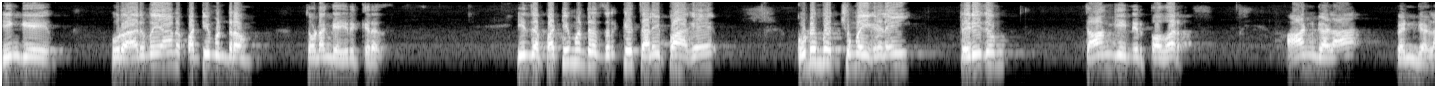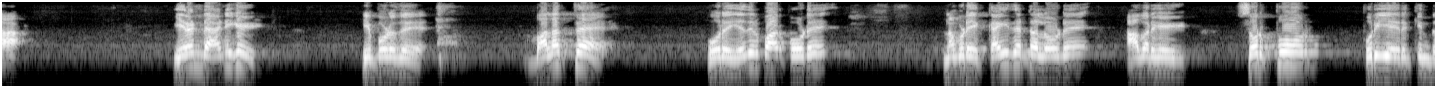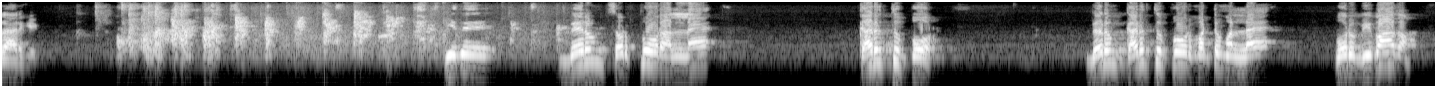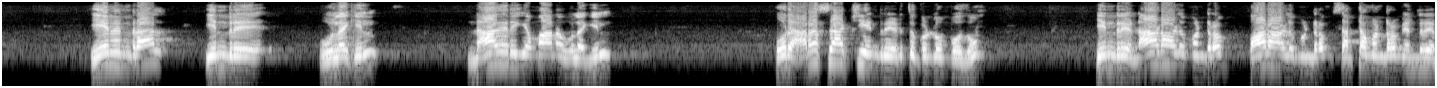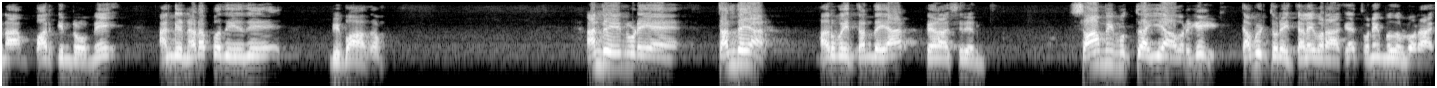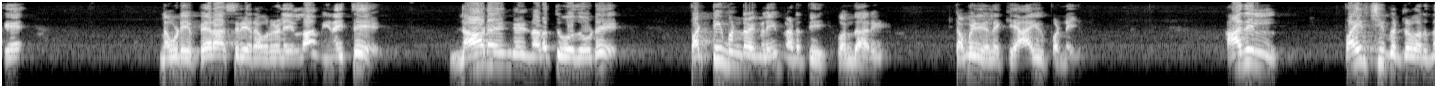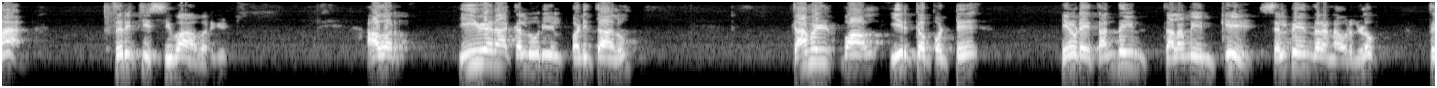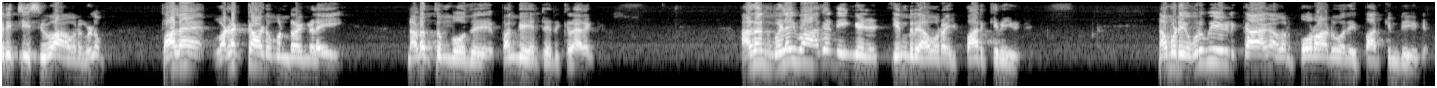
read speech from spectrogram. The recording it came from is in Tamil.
இங்கு ஒரு அருமையான பட்டிமன்றம் தொடங்க இருக்கிறது. இந்த பட்டிமன்றத்திற்கு தலைப்பாக குடும்ப சுமைகளை பெரிதும் தாங்கி நிற்பவர் ஆண்களா பெண்களா? இரண்டு அணிகள் இப்பொழுது பலத்த ஒரு எதிர்பார்ப்போடு நம்முடைய கைதட்டலோடு அவர்கள் சொற்போர் புரிய இருக்கின்றார்கள். இது வெறும் சொற்போர் அல்ல கருத்து போர். வெறும் கருத்து போர் மட்டுமல்ல ஒரு விவாதம். ஏனென்றால் இன்று உலகில் நாகரிகமான உலகில் ஒரு அரசாட்சி என்று எடுத்துக்கொள்ளும் போதும் இன்று நாடாளுமன்றம் பாராளுமன்றம் சட்டமன்றம் என்று நாம் பார்க்கின்றோமே அங்கு நடப்பது இது விவாதம். அன்று என்னுடைய தந்தையார் அருமை தந்தையார் பேராசிரியர் சாமிமுத்து ஐயா அவர்கள் தமிழ்துறை தலைவராக துணை முதல்வராக நம்முடைய பேராசிரியர் அவர்களை எல்லாம் இணைத்து நாடகங்கள் நடத்துவதோடு பட்டிமன்றங்களையும் நடத்தி வந்தார்கள். தமிழ் இலக்கிய ஆய்வு பண்ணையில். அதில் பயிற்சி பெற்றவர் தான் திருச்சி சிவா அவர்கள். அவர் ஈவேரா கல்லூரியில் படித்தாலும் தமிழ் பால் ஈர்க்கப்பட்டு என்னுடைய தந்தையின் தலைமையின் கீழ் செல்வேந்திரன் அவர்களும் திருச்சி சிவா அவர்களும் பல வழக்காடு மன்றங்களை நடத்தும் போது பங்கு ஏற்றிருக்கிறார்கள் அதன் விளைவாக நீங்கள் இன்று அவரை பார்க்கிறீர்கள். நம்முடைய உரிமைகளுக்காக அவர் போராடுவதை பார்க்கின்றீர்கள்.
